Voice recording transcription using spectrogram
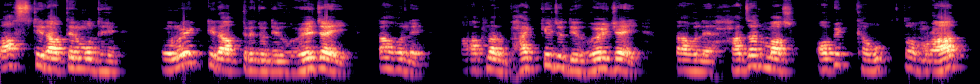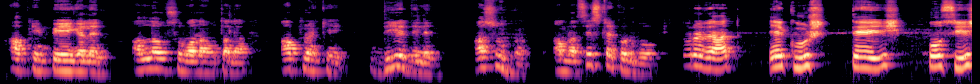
পাঁচটি রাতের মধ্যে কোনো একটি রাত্রে যদি হয়ে যায়, তাহলে আপনার ভাগ্যে যদি হয়ে যায়, তাহলে হাজার মাস অপেক্ষা উত্তম রাত আপনি পেয়ে গেলেন। আল্লাহ সুবানাহ তালা আপনাকে দিয়ে দিলেন। আসুন না, আমরা চেষ্টা করব। তোর রাত একুশ, তেইশ, পঁচিশ,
